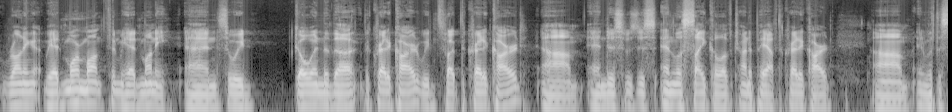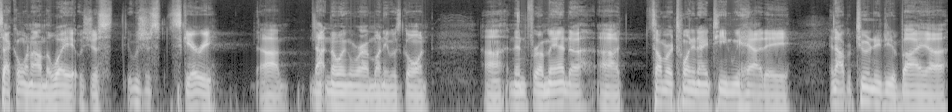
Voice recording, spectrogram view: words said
running. We had more month than we had money, and so we'd go into the, the credit card. We'd swipe the credit card, um, and this was this endless cycle of trying to pay off the credit card. Um, and with the second one on the way, it was just it was just scary, um, not knowing where our money was going. Uh, and then for Amanda, uh, summer 2019, we had a an opportunity to buy a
